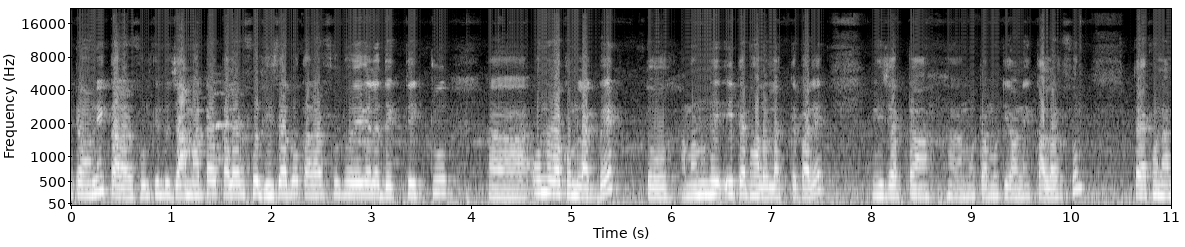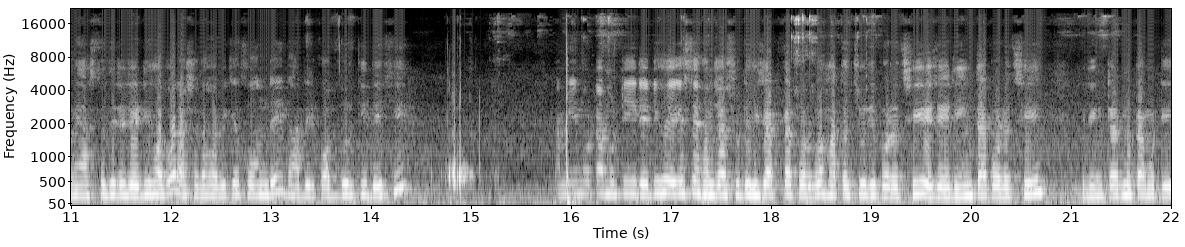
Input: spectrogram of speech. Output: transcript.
এটা অনেক কালারফুল কিন্তু জামাটাও কালারফুল হিজাবও কালারফুল হয়ে গেলে দেখতে একটু অন্যরকম লাগবে। তো আমার মনে হয় এটা ভালো লাগতে পারে। হিজাবটা মোটামুটি অনেক কালারফুল তো এখন আমি আস্তে ধীরে রেডি হব। রাশেদা ভাবিকে ফোন দেই। ভাবির কদ্দূর কি দেখি? আমি মোটামুটি রেডি হয়ে গেছি। এখন যা শুধু হিজাবটা পরবো। হাতে চুড়ি পরেছি, এই যে রিংটা পরেছি। রিংটা মোটামুটি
